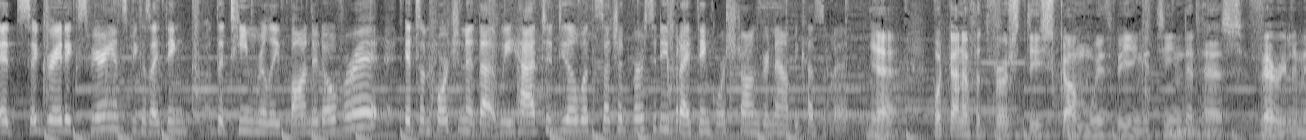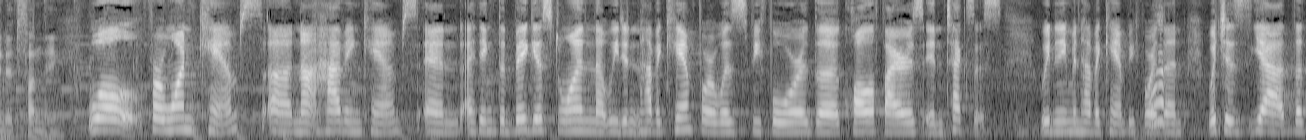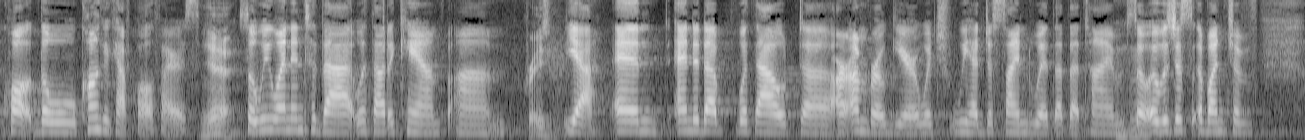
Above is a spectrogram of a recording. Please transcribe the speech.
it's a great experience because I think the team really bonded over it. It's unfortunate that we had to deal with such adversity, but I think we're stronger now because of it. Yeah. What kind of adversities come with being a team that has very limited funding? Well, for one, camps, uh, not having camps. And I think the biggest one that we didn't have a camp for was before the qualifiers in Texas. We didn't even have a camp before then, which is, yeah, the, qual- the CONCACAF qualifiers. Yeah. So we went into that without a camp. Um, Crazy. yeah, and ended up without uh, our Umbro gear, which we had just signed with at that time. So it was just a bunch of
